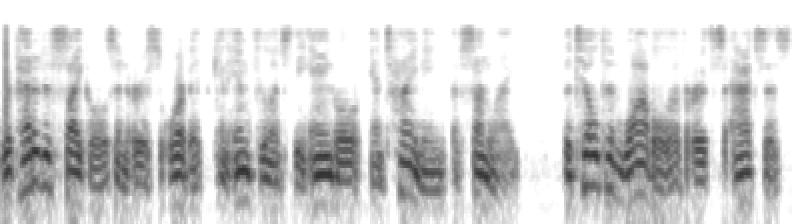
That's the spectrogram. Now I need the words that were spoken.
Repetitive cycles in Earth's orbit can influence the angle and timing of sunlight. The tilt and wobble of Earth's axis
